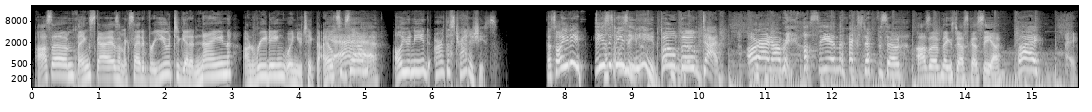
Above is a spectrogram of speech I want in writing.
Awesome. Thanks, guys. I'm excited for you to get a nine on reading when you take the IELTS yeah. exam. All you need are the strategies. That's all you need. Easy That's peasy. need. Boom, boom, done. All right, Aubrey. I'll see you in the next episode. Awesome. Thanks, Jessica. See ya. Bye. Bye.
